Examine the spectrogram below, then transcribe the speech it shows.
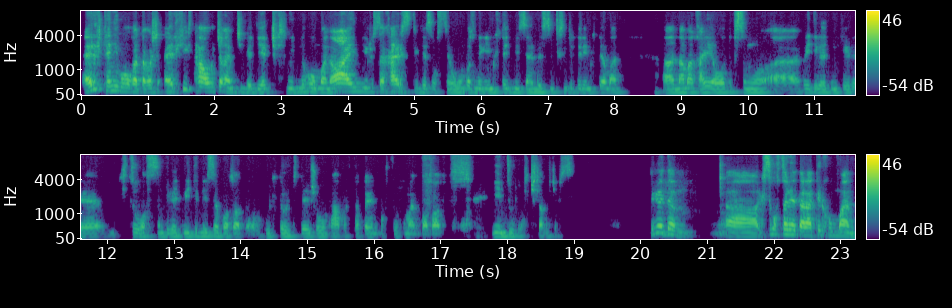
арх таныг уугаад байгаа ш архийг та ууж байгаа юм чи ингээд ярьж эхлэхэд нөгөө маань аа энэ ерөөсө хайр сэтгэлээс уссан хүн бол нэг эмэгтэй би сайн байсан. Гэсэн чинь тэр эмэгтэй маань намайг хаяа ууд гэсэн би тэгээд үнээр хэцүү болсон. Тэгээд би тэрнээсээ болоод хөлдөөд тэ шуун фабрикт одоо энэ бүх зүйл маань болоод ийм зүйл болчлоо гэж хэлсэн. Тэгээд хэсэг хугацааны дараа тэр хүн маань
